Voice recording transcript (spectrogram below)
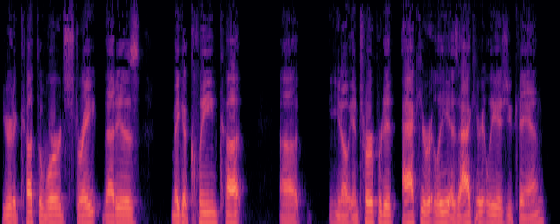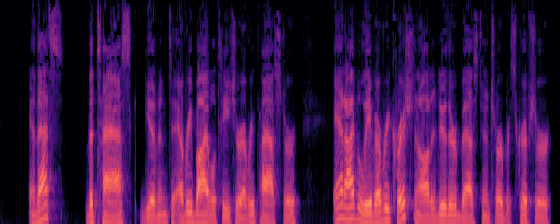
You're to cut the word straight. That is, make a clean cut. Uh, you know, interpret it accurately, as accurately as you can. And that's the task given to every Bible teacher, every pastor. And I believe every Christian ought to do their best to interpret scripture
